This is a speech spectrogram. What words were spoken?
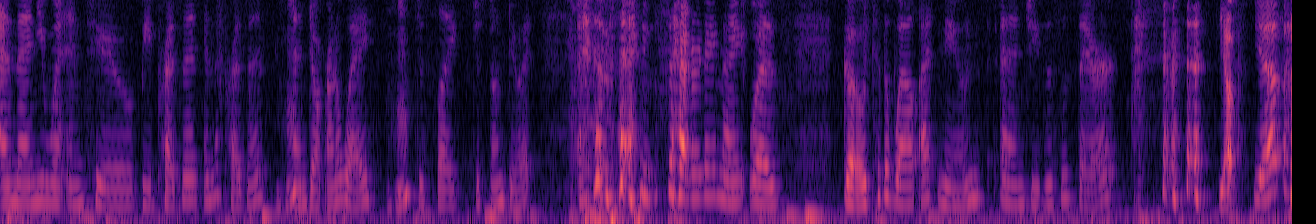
And then you went into be present in the present Mhm. and don't run away. Mhm. Just like just don't do it. And then Saturday night was go to the well at noon and Jesus is there. Yep. Yep.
